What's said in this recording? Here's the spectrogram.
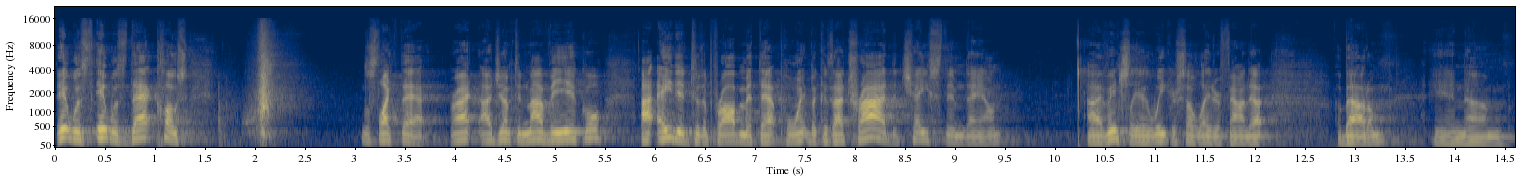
It was, it was that close. Just like that, right? I jumped in my vehicle. I aided to the problem at that point because I tried to chase them down. I eventually, a week or so later, found out about them and um,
